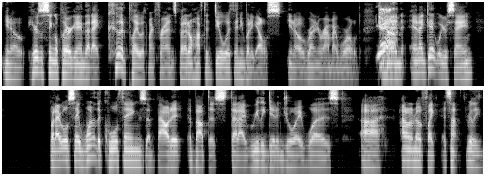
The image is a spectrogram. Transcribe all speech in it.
You know, here's a single player game that I could play with my friends, but I don't have to deal with anybody else, you know, running around my world. Yeah. And and I get what you're saying, but I will say one of the cool things about it about this that I really did enjoy was uh I don't know if like it's not really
